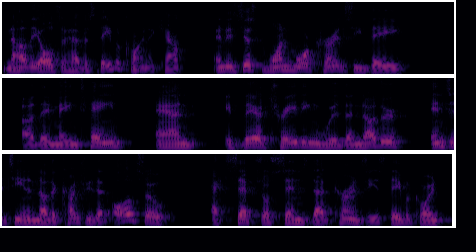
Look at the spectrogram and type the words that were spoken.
Now they also have a stablecoin account. And it's just one more currency they uh, they maintain. And if they're trading with another entity in another country that also accepts or sends that currency, a stable coin,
